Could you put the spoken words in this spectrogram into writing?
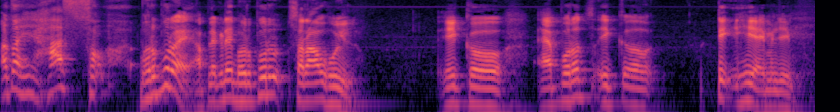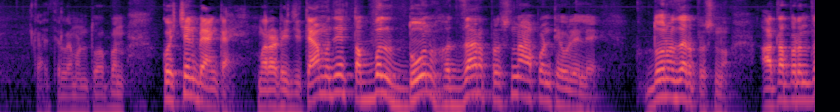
आता हे हा स- भरपूर आहे. आपल्याकडे भरपूर सराव होईल. एक ॲपवरच एक टे हे आहे म्हणजे काय त्याला म्हणतो आपण क्वेश्चन बँक आहे मराठीची. त्यामध्ये तब्बल दोन हजार प्रश्न आपण ठेवलेले आहे. दोन हजार प्रश्न. आतापर्यंत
